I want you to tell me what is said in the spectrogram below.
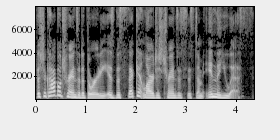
The Chicago Transit Authority is the second largest transit system in the U.S.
